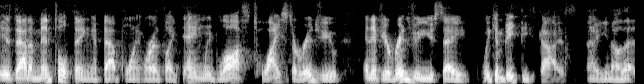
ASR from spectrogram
is that a mental thing at that point where it's like, dang, we've lost twice to Ridgeview, and if you're Ridgeview, you say we can beat these guys. Uh, you know that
